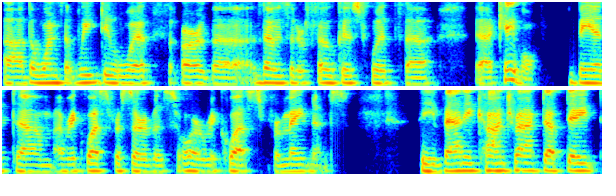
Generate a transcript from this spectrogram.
Uh, the ones that we deal with are the those that are focused with uh, uh cable, be it um, a request for service or a request for maintenance the VATI contract update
